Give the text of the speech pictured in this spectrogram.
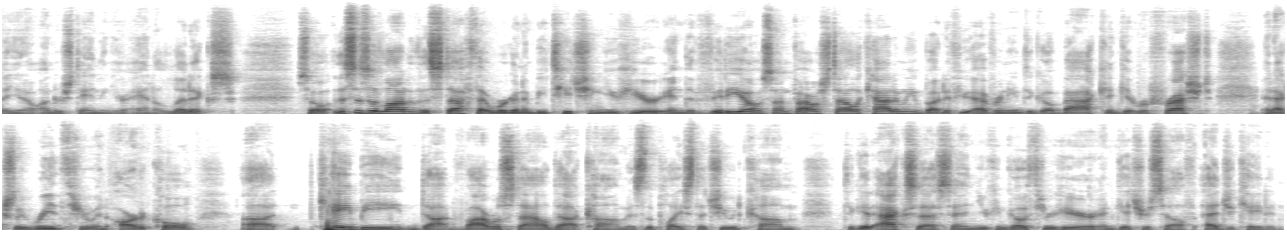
you know, understanding your analytics. So this is a lot of the stuff that we're going to be teaching you here in the videos on Viral Style Academy. But if you ever need to go back and get refreshed and actually read through an article uh, kb.viralstyle.com is the place that you would come to get access, and you can go through here and get yourself educated.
